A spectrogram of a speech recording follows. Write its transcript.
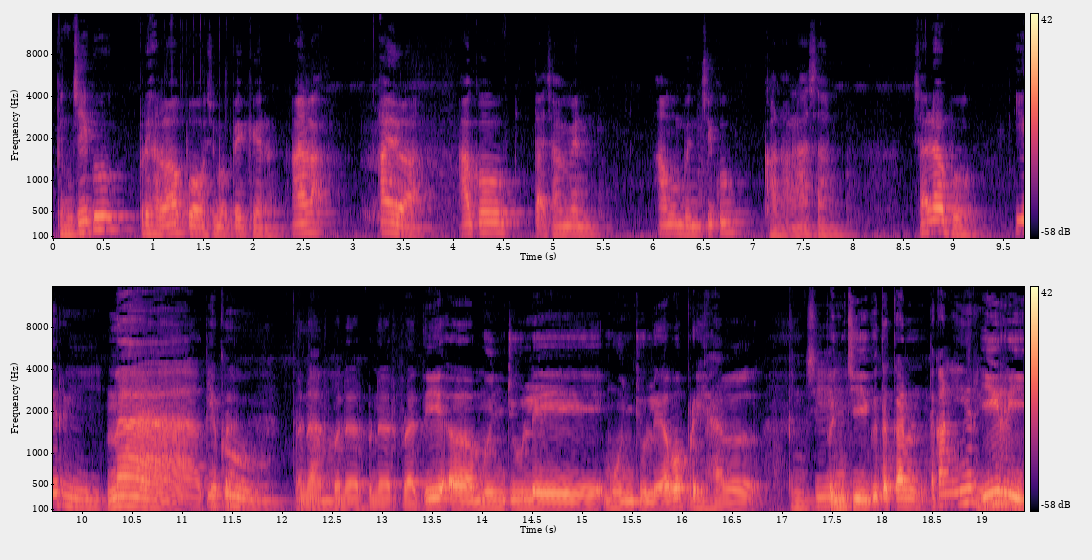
Benci ku perihal apa sing mbok pikir? Ayolah, ayolah. Aku tak jamin kamu benci ku gak ono alasan. Salah apa? Iri. Nah, oke. Iku ber- benar benar benar. Berarti eh, muncule muncule apa perihal benci. benci iku tekan Tekan iri. iri.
